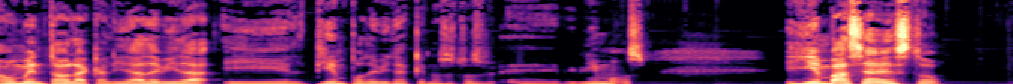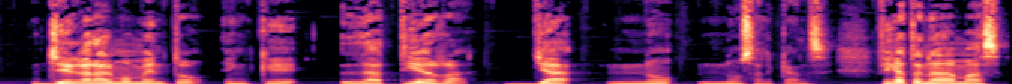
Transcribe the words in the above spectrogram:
ha aumentado la calidad de vida y el tiempo de vida que nosotros eh, vivimos. Y en base a esto, llegará el momento en que la Tierra ya no nos alcance. Fíjate nada más,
